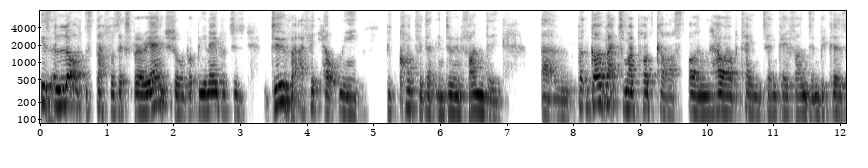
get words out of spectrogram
is a lot of the stuff was experiential, but being able to do that, I think helped me be confident in doing funding. Um, but go back to my podcast on how I obtained 10K funding because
